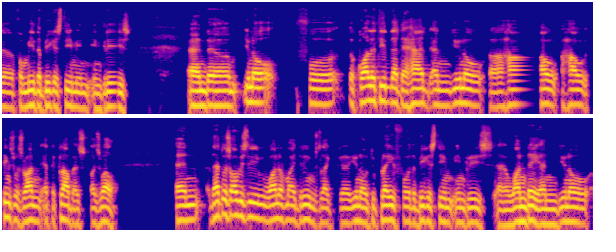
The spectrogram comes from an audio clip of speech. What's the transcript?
uh, for me the biggest team in in Greece, and um, you know for the quality that they had, and you know uh, how how how things was run at the club as as well, and that was obviously one of my dreams, like uh, you know to play for the biggest team in Greece uh, one day, and you know,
